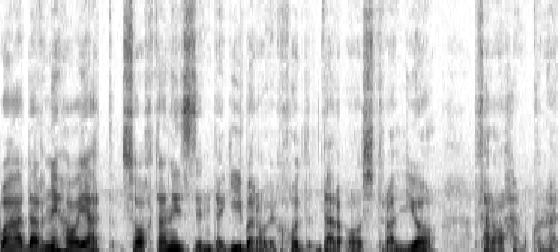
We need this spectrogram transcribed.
و در نهایت ساختن زندگی برای خود در استرالیا فراهم کند.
